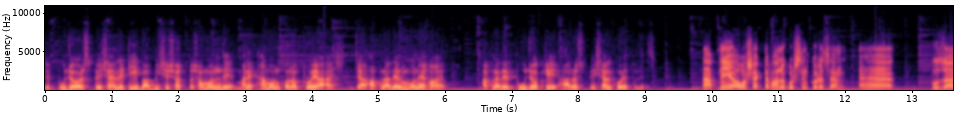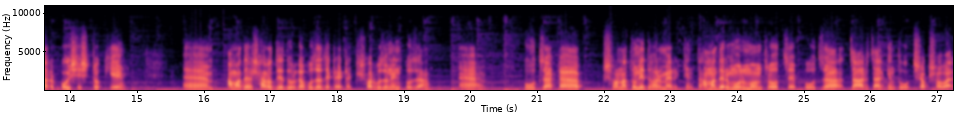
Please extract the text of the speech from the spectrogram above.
যে পুজোর স্পেশালিটি বা বিশেষত্ব সম্বন্ধে মানে এমন কোনো প্রয়াস যা আপনাদের মনে হয় আপনাদের পুজোকে আরও স্পেশাল করে তুলেছে? আপনি অবশ্যই একটা ভালো কোশ্চেন করেছেন পূজার বৈশিষ্ট্য কি? আমাদের শারদীয় দুর্গাপূজা যেটা, এটা একটা সর্বজনীন পূজা। পূজাটা সনাতনী ধর্মের কিন্তু আমাদের মূল মন্ত্র হচ্ছে পূজা যার যার কিন্তু উৎসব সবার।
